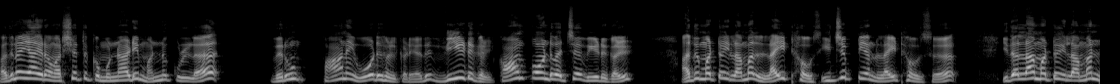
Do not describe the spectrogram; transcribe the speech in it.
15,000 வருஷத்துக்கு முன்னாடி மண்ணுக்குள்ள வெறும் பானை ஓடுகள் கிடையாது. வீடுகள், காம்பவுண்ட் வச்ச வீடுகள். அது மட்டும் இல்லாமல் லைட் ஹவுஸ், இஜிப்டியன் லைட் ஹவுஸு இதெல்லாம் மட்டும் இல்லாமல்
